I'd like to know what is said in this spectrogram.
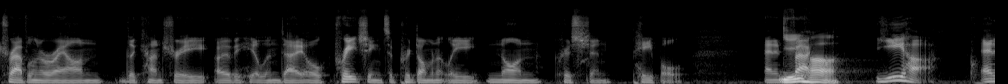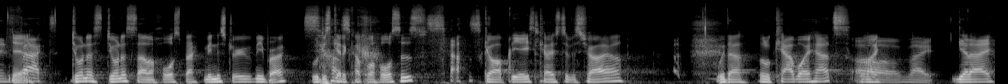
traveling around the country over hill and dale, preaching to predominantly non Christian people. And in fact, Yeehaw. yeehaw. And in Yeah. fact, do you want to do you want to start a horseback ministry with me, bro? We'll just get a couple of horses, sounds go up the east coast of Australia with our little cowboy hats. We're Like, oh mate, g'day,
